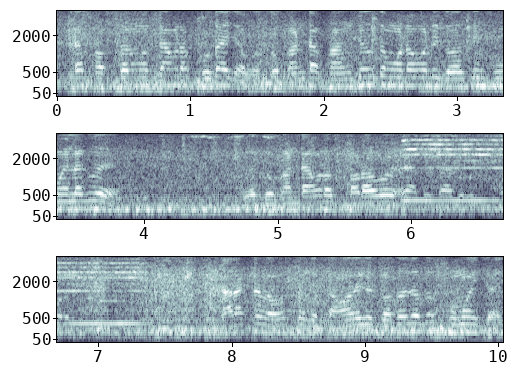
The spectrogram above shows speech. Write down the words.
একটা সপ্তাহের মধ্যে আমরা কোথায় যাব? দোকানটা ভাঙতেও তো মোটামুটি দশ দিন সময় লাগবে। এবার দোকানটা আমরা সরাবো তার একটা ব্যবস্থা করতে আমাদেরকে যথাযথ সময় চাই।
